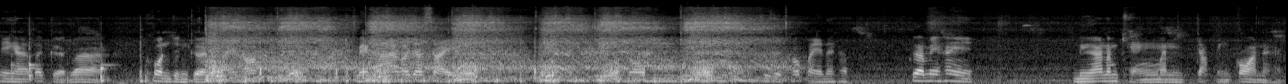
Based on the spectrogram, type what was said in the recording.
นี่ฮะถ้าเกิดว่าข้นจนเกินไปเนาะแม่ค้าก็จะใส่นมจืดเข้าไปนะครับ เพื่อไม่ให้เนื้อน้ำแข็งมันจับเป็นก้อนนะครับ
